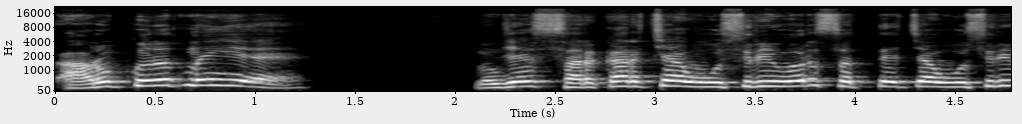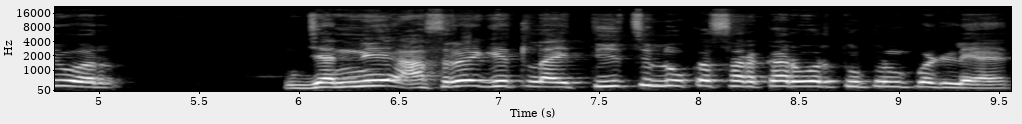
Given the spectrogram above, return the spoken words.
आरोप करत नाहीये. म्हणजे सरकारच्या ओसरीवर सत्तेच्या ओसरीवर ज्यांनी आश्रय घेतलाय तीच लोक सरकारवर तुटून पडले आहेत.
